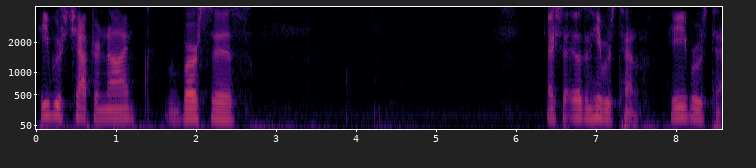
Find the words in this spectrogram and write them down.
Hebrews chapter 9, verses. Actually, it was in Hebrews 10. Hebrews 10.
